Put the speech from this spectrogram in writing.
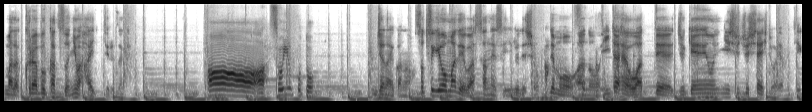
まだクラブ活動には入ってるだけあーあ、そういうこと？じゃないかな。卒業までは3年生いるでしょ？あでも、あの引退杯終わって、受験に集中したい人は辞めてい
